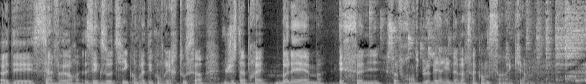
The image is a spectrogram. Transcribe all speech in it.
euh, des saveurs exotiques. On va découvrir tout ça juste après Bonnet M et Sunny sur France Bleuberry 9h55.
